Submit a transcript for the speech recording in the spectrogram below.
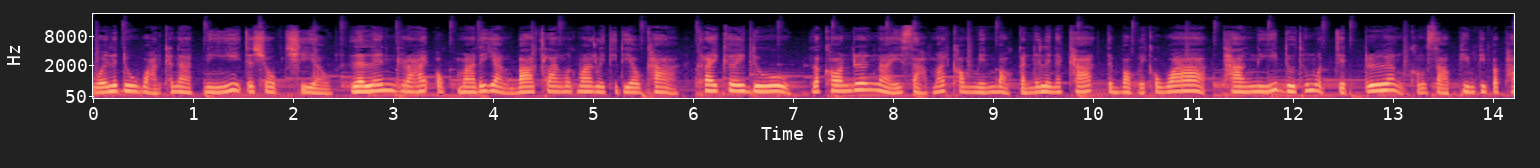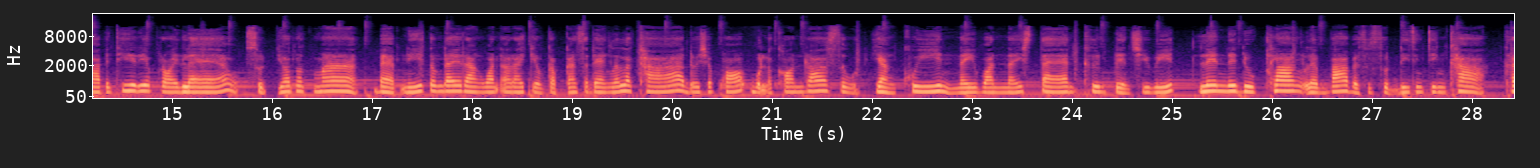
วยและดูหวานขนาดนี้จะโฉบเฉี่ยว และเล่นร้ายออกมาได้อย่างบ้าคลั่งมากๆเลยทีเดียวค่ะ ใครเคยดู ละครเรื่องไหนสามารถคอมเมนต์บอกกันได้เลยนะคะ แต่บอกเลยค่ะว่า ทางนี้ดูทั้งหมด 7 เรื่องของสาวพิมพ์พิมประพาเป็นที่เรียบร้อยแล้ว สุดยอดมากๆ แบบนี้ต้องได้รางวัลอะไรเกี่ยวกับการแสดงแล้วล่ะคะโดยเฉพาะบทละครล่าสุดอย่างควีนในวันไนท์สแตนคืนเปลี่ยนชีวิต เล่นได้ดูคลั่งและบ้าแบบสุดๆ ดีจริง ๆ ค่ะ ใคร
